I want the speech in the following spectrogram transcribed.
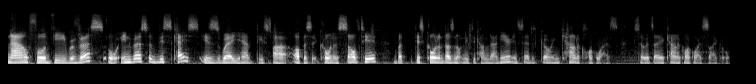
Now for the reverse or inverse of this case is where you have these uh, opposite corners solved here, but this corner does not need to come down here, instead it's going counterclockwise. So it's a counterclockwise cycle.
